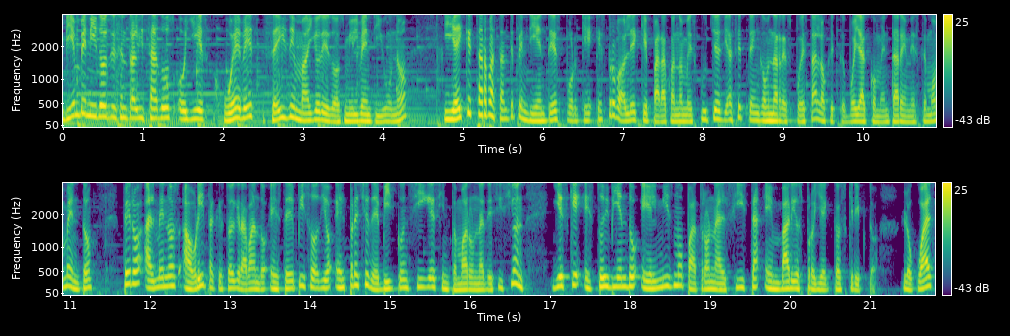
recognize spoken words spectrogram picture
Bienvenidos descentralizados, hoy es jueves 6 de mayo de 2021 y hay que estar bastante pendientes porque es probable que para cuando me escuches ya se tenga una respuesta a lo que te voy a comentar en este momento, pero al menos ahorita que estoy grabando este episodio, el precio de Bitcoin sigue sin tomar una decisión, y es que estoy viendo el mismo patrón alcista en varios proyectos cripto, lo cual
